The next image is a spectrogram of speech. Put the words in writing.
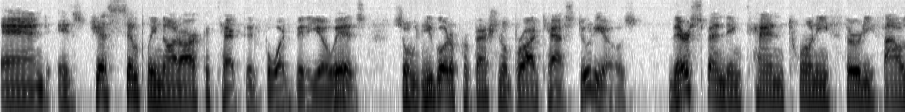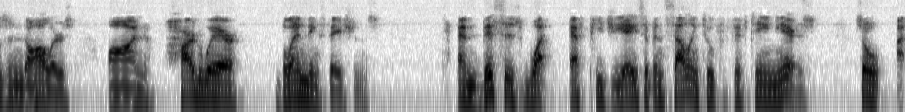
And it's just simply not architected for what video is. So when you go to professional broadcast studios, they're spending ten, twenty, thirty thousand dollars on hardware blending stations. And this is what FPGAs have been selling to for 15 years. So I,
